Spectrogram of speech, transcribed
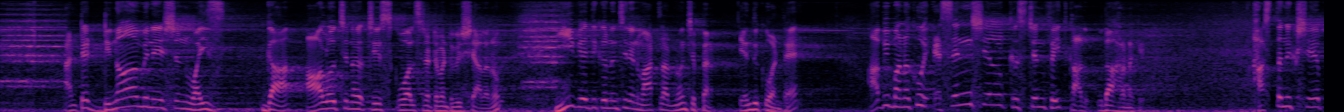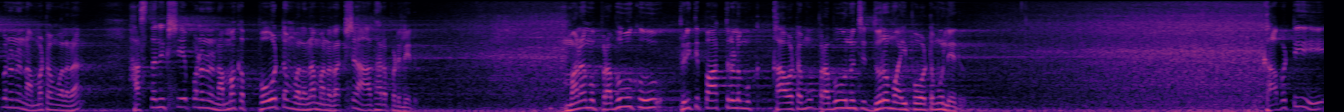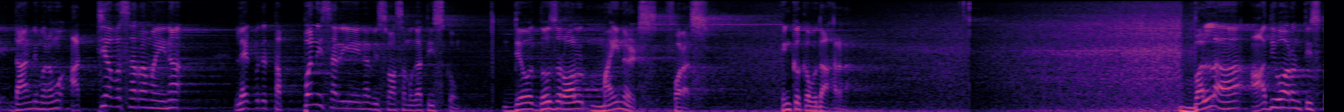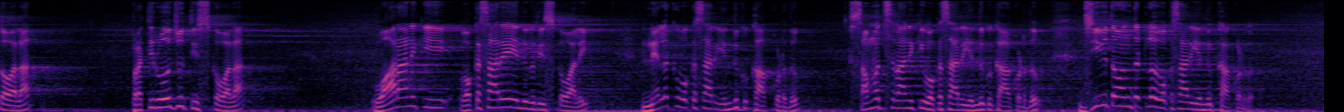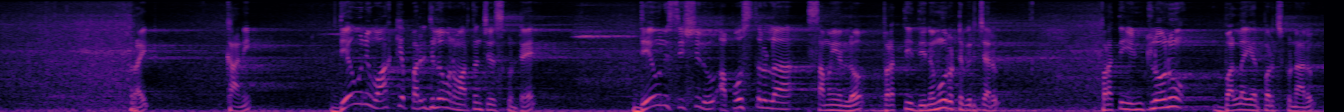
అంటే డినామినేషన్ వైజ్గా ఆలోచన చేసుకోవాల్సినటువంటి విషయాలను ఈ వేదిక నుంచి నేను మాట్లాడను అని చెప్పాను. ఎందుకు అంటే అవి మనకు ఎసెన్షియల్ క్రిస్టియన్ ఫెయిత్ కాదు ఉదాహరణకి. హస్త నిక్షేపణను నమ్మటం వలన హస్త నిక్షేపణను నమ్మకపోవటం వలన మన రక్షణ ఆధారపడలేదు. మనము ప్రభువుకు ప్రీతిపాత్రులము కావటము ప్రభువు నుంచి దూరం అయిపోవటము లేదు. కాబట్టి దాన్ని మనము అత్యవసరమైన లేకపోతే తప్పనిసరి అయిన విశ్వాసముగా తీసుకోం. They those are all minors for us ఇంకొక ఉదాహరణ. బల్ల ఆదివారం తీసుకోవాలా? ప్రతిరోజు తీసుకోవాలా? వారానికి ఒకసారే ఎందుకు తీసుకోవాలి? నెలకు ఒకసారి ఎందుకు కాకూడదు? సంవత్సరానికి ఒకసారి ఎందుకు కాకూడదు? జీవితం అంతట్లో ఒకసారి ఎందుకు కాకూడదు? రైట్ కానీ దేవుని వాక్య పరిధిలో మనం అర్థం చేసుకుంటే దేవుని శిష్యులు అపోస్తుల సమయంలో ప్రతి దినము రొట్టె విరిచారు. ప్రతి ఇంట్లోనూ బల్ల ఏర్పరచుకున్నారు.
